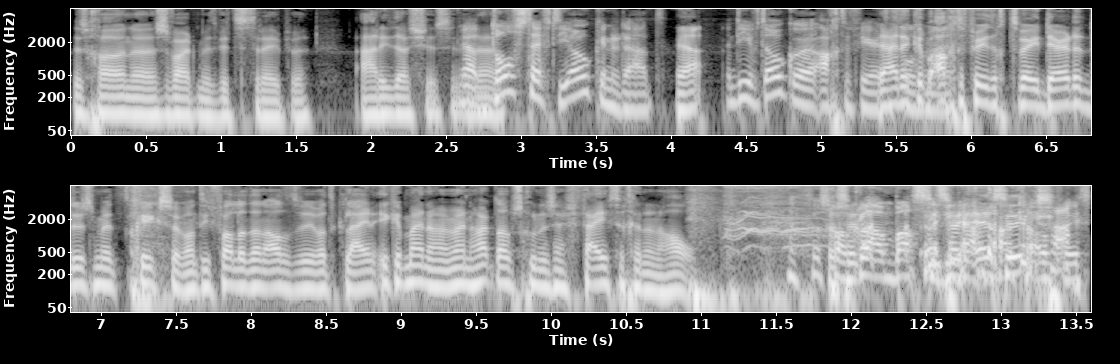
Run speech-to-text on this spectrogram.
dus gewoon eh, zwart met witte strepen. Adidasjes Ja, inderdaad. Dost heeft die ook inderdaad. Ja. En die heeft ook eh, 48. Ja, en ik heb volgens mij. 48 2 derde, dus met kiksen, want die vallen dan altijd weer wat klein. Ik heb mijn, mijn hardloopschoenen zijn 50 en een half. Dat is gewoon zijn- Clown die zijn Essex.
